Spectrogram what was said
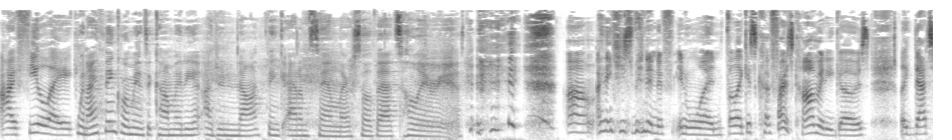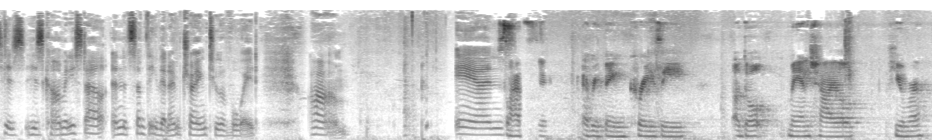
I feel like when I think romantic comedy, I do not think Adam Sandler, so that's hilarious. um, I think he's been in a, in one, but like as, as far as comedy goes, like that's his his comedy style, and it's something that I'm trying to avoid. Um, and slapstick, everything crazy, adult man child humor.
